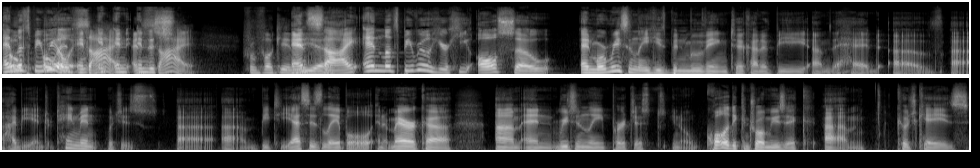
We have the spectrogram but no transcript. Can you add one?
And Oh, let's be oh, real, and in- Psy, in- in and the Psy from fucking and the, uh, Psy. And let's be real here, he also and more recently he's been moving to kind of be um, the head of uh, Hybe Entertainment, which is uh, um, BTS's label in America, um, and recently purchased you know Quality Control Music, um, Coach K's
